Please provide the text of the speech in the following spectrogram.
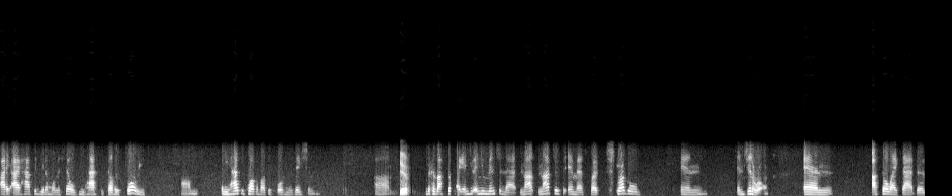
I, I have to get him on the show. He has to tell his story. Um, and he has to talk about this organization. Um, Yeah. Because I feel like, and you and you mentioned that not not just MS, but struggles in in general. And I feel like that the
